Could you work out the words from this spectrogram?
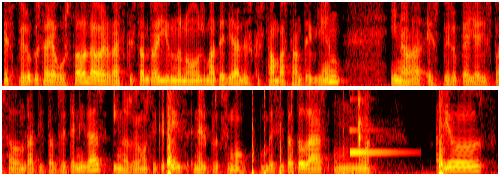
Espero que os haya gustado. La verdad es que están trayendo nuevos materiales que están bastante bien. Y nada, espero que hayáis pasado un ratito entretenidas y nos vemos si queréis en el próximo. Un besito a todas. Adiós.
